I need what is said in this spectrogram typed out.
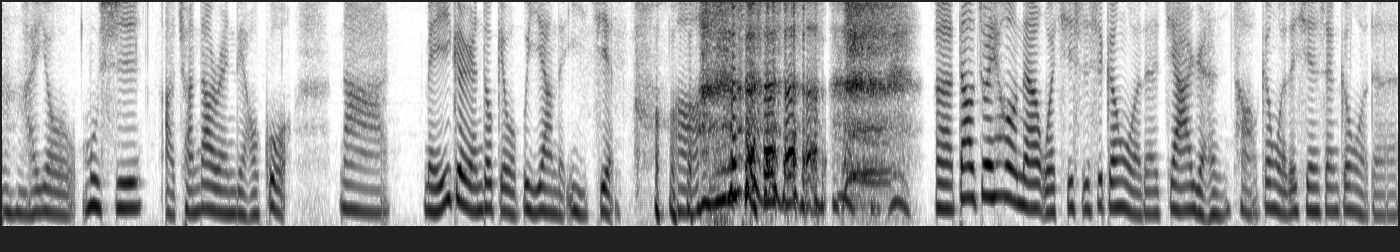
嗯、还有牧师啊、呃、传道人聊过，那每一个人都给我不一样的意见 啊。呃，到最后呢，我其实是跟我的家人，好，跟我的先生，跟我的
